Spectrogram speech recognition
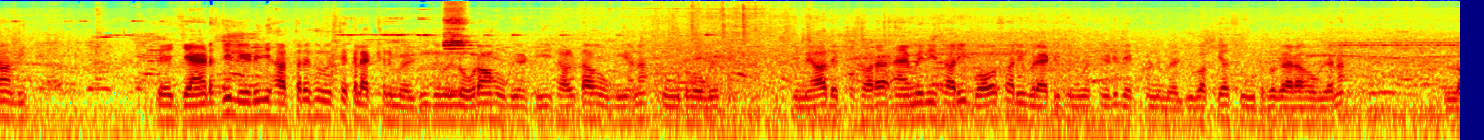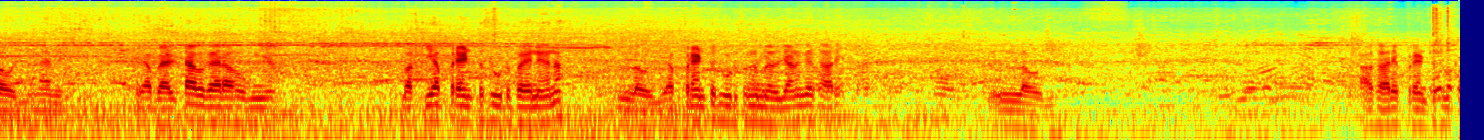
ਹਾਂ ਦੀ ਤੇ ਜੈਂਟਸ ਦੀ ਲੇਡੀ ਦੀ ਹਰ ਤਰ੍ਹਾਂ ਤੁਹਾਨੂੰ ਇੱਥੇ ਕਲੈਕਸ਼ਨ ਮਿਲ ਜੂ ਜਿਵੇਂ ਲੋਰਾਂ ਹੋ ਗਈਆਂ ਟੀ-ਸ਼ਰਟਾਂ ਹੋ ਗਈਆਂ ਨਾ ਸੂਟ ਹੋ ਗਏ। ਜਿਵੇਂ ਆਹ ਦੇਖੋ ਸਾਰਾ ਐਵੇਂ ਦੀ ਸਾਰੀ ਬਹੁਤ ਸਾਰੀ ਵੈਰਾਈਟੀ ਤੁਹਾਨੂੰ ਇੱਥੇ ਜਿਹੜੀ ਦੇਖਣ ਨੂੰ ਮਿਲ ਜੂ। ਬਾਕੀ ਆ ਸੂਟ ਵਗੈਰਾ ਹੋ ਗਿਆ ਨਾ ਲਓ ਜੀ ਐਵੇਂ। ਤੇ ਆ ਬੈਲਟਾਂ ਵਗੈਰਾ ਹੋ ਗਈਆਂ। ਬਾਕੀ ਆ ਪ੍ਰਿੰਟ ਸੂਟ ਪਏ ਨੇ ਹਨਾ। ਲਓ ਜੀ ਆ ਪ੍ਰਿੰਟ ਸੂਟ ਤੁਹਾਨੂੰ ਮਿਲ ਜਾਣਗੇ ਸਾਰੇ। ਲਓ ਜੀ। ਆ ਸਾਰੇ ਪ੍ਰਿੰਟ ਸੂਟ।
